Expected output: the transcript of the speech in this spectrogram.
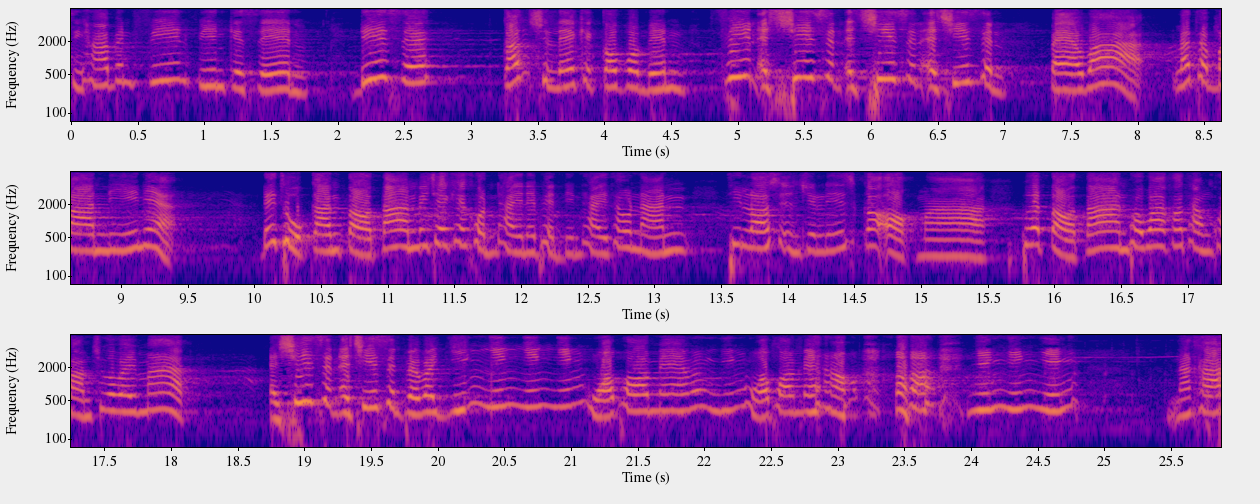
sie haben viel viel gesehen diese ganz schlechte Government ฟีน achievement achievement achievement แปลว่ารัฐบาลนี้เนี่ยได้ถูกการต่อต้านไม่ใช่แค่คนไทยในแผ่นดินไทยเท่านั้น ที่ลอสแอนเจลิสก็ออกมาเพื่อต่อต้าน เพราะว่าเขาทำความชั่วไว้มาก achievement achievement แปลว่ายิงยิงยิงยิงหัวพ่อแม่มึงยิงหัวพ่อแม่เอายิงยิงยิงนะคะ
